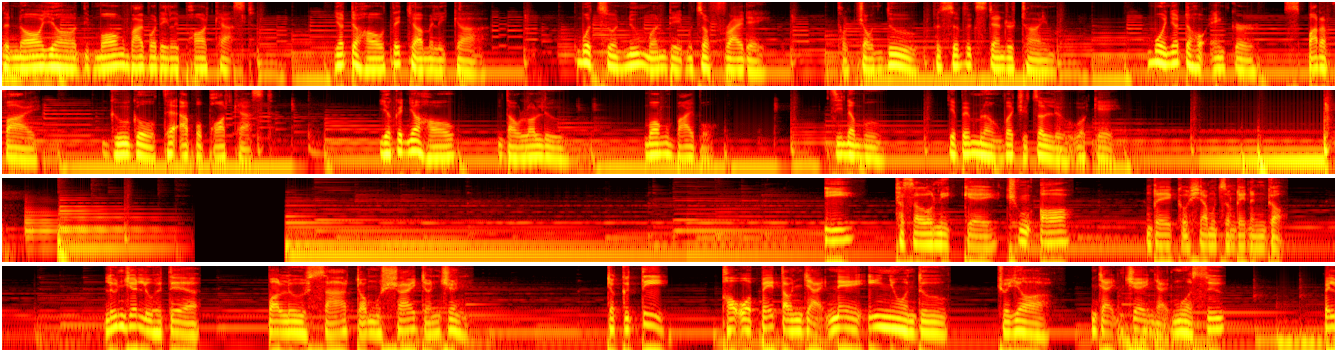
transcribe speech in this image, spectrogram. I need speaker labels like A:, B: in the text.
A: The Noyo The Mong Bible Daily Podcast. Nhớ cho hậu tế cho America. Một số New Monday, một số Friday. Thảo chọn Pacific Standard Time. Mua nhớ cho Anchor, Spotify, Google tới Apple Podcast. Nhớ cái nhớ hậu, Đầu lo Mong Bible. Zinamu Nhớ bếm lòng và chữ cho lưu, ok.
B: I Thessalonike, chung o nge ko hiamu tsang nge nang go. Lun je lu hete pa sa to mu shai jon jing. Cho cứ ti họ ô bé tao dạy nè y cho yo jai chơi jai mua su. Bé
